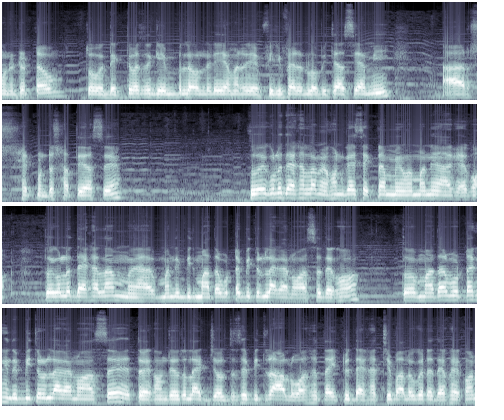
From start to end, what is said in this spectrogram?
মনিটরটাও তো দেখতে পাচ্ছি গেম প্লে অলরেডি আমার ফ্রি ফায়ার লবিতে আছি আমি। আর হেডফোনটার সাথে আছে। তো এগুলো দেখালাম, এখন গাইস একটা মানে এখন তো এগুলো দেখালাম মানে মাদারবোর্ডটা ভিতরে লাগানো আছে, দেখো। তো মাদারবোর্ডটা কিন্তু ভিতরে লাগানো আছে, তো এখন যেহেতু লাইট জ্বলতেছে, ভিতরে আলো আছে, তাই একটু দেখাচ্ছি ভালো করে, দেখো এখন।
